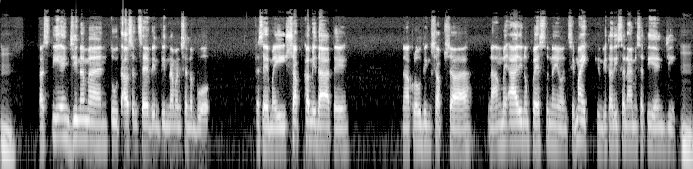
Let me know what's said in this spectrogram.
Mm. Tapos TNG naman, 2017 naman siya nabuo. Kasi may shop kami dati, na clothing shop siya. na ang may-ari ng pwesto na yon si Mike, yung gitarista namin sa TNG. Mm.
